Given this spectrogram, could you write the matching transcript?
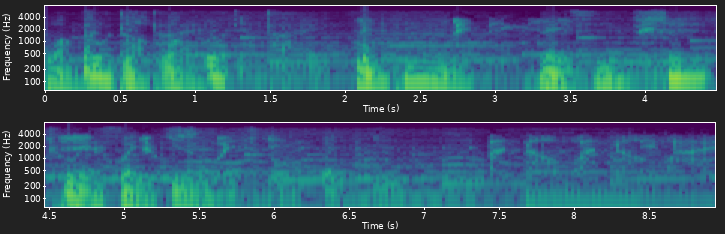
网络电台，聆听你内心深处的回忆。半岛电台。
